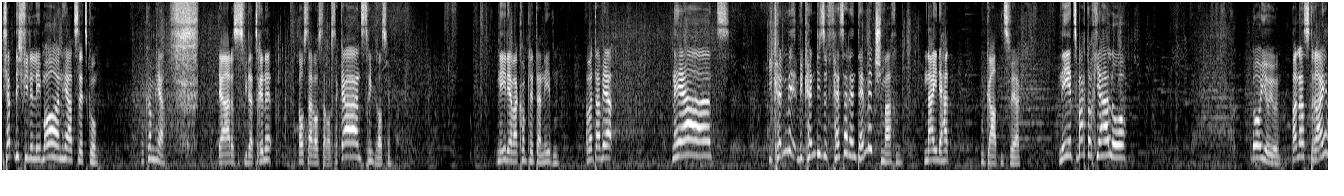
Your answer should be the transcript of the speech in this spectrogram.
Ich habe nicht viele Leben. Oh, ein Herz. Let's go. Oh, komm her. Ja, das ist wieder drinne. Raus da, raus da, raus da. Ganz dringend raus hier. Nee, der war komplett daneben. Aber da wäre... Ein Herz. Wie können, wir, wie können diese Fässer denn Damage machen? Nein, er hat... Du Gartenzwerg. Nee, jetzt mach doch hier Hallo. Uiuiui. Waren das drei?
